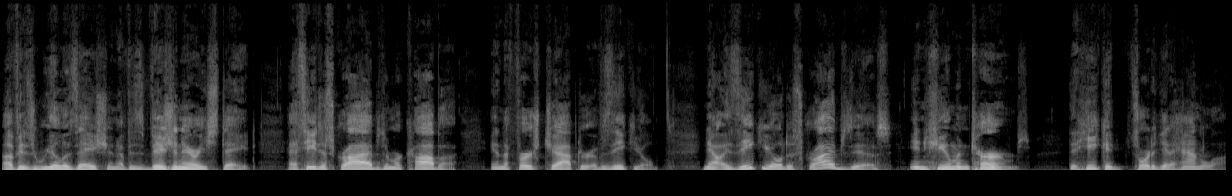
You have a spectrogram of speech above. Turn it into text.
of his realization, of his visionary state, as he describes the Merkaba in the first chapter of Ezekiel. Now, Ezekiel describes this in human terms that he could sort of get a handle on.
